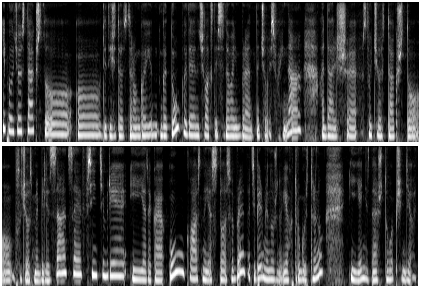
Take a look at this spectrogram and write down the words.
И получилось так, что э, в 2022 году, когда я начала, кстати, создавать бренд, началась война, а дальше случилось так, что случилась мобилизация в сентябре, и я такая, о, классно, я создала свой бренд, а теперь мне нужно уехать в другую страну, и я не знаю, что вообще делать.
